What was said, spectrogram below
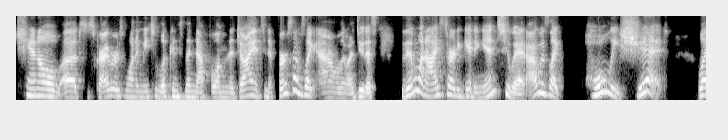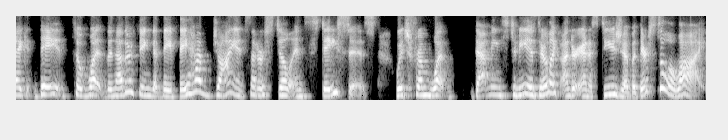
channel uh, subscribers wanted me to look into the Nephilim and the giants, and at first I was like, I don't really want to do this. But then when I started getting into it, I was like, holy shit! like they so what another thing that they they have giants that are still in stasis which from what that means to me is they're like under anesthesia but they're still alive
